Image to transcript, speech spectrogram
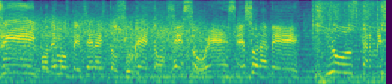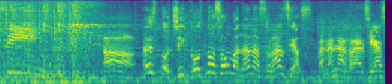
Sí, podemos vencer a estos sujetos. Eso es, es hora de... ¡Luz carmesí! Ah, estos chicos no son bananas rancias. ¿Bananas rancias?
